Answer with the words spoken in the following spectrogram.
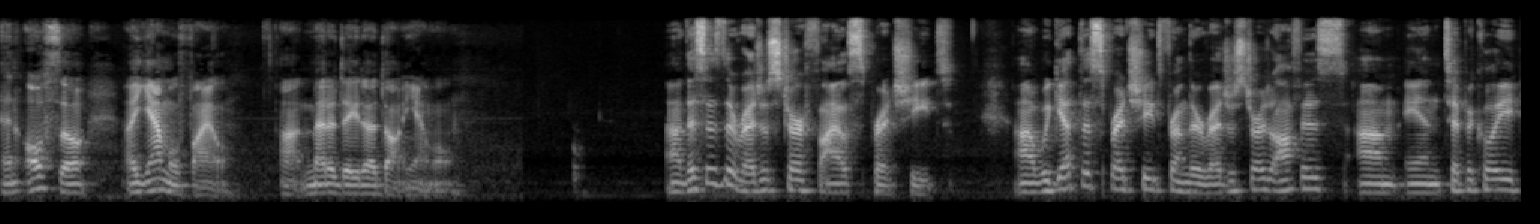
And also a YAML file, uh, metadata.yaml. Uh, this is the register file spreadsheet. Uh, we get the spreadsheet from the registrar's office, um, and typically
